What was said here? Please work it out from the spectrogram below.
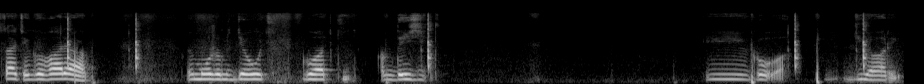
Кстати говоря, мы можем сделать гладкий андезит. И диарит.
